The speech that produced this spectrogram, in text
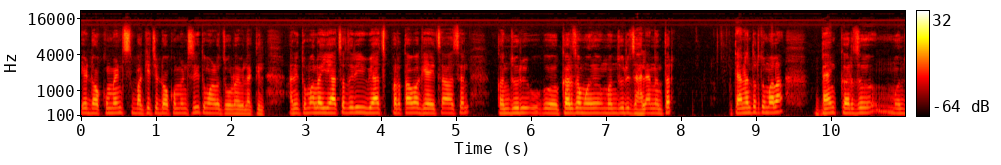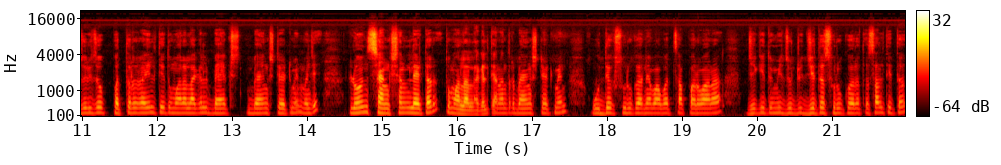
हे डॉक्युमेंट्स बाकीचे डॉक्युमेंट्सही तुम्हाला जोडावे लागतील. आणि तुम्हाला याचा जरी व्याज परतावा घ्यायचा असेल कंजुरी कर्ज म मंजुरी झाल्यानंतर त्यानंतर तुम्हाला बँक कर्ज मंजुरी जो पत्र राहील ते तुम्हाला लागेल. बँक बँक स्टेटमेंट म्हणजे लोन सँक्शन लेटर तुम्हाला लागेल. त्यानंतर बँक स्टेटमेंट उद्योग सुरू करण्याबाबतचा परवाना जे की तुम्ही जु जिथं सुरू करत असाल तिथं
